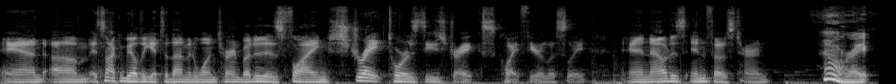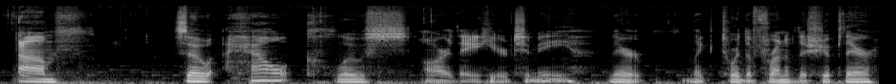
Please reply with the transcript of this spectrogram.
And um, it's not going to be able to get to them in one turn, but it is flying straight towards these drakes quite fearlessly. And now it is Info's turn. All right. Um. So how close are they here to me? They're like toward the front of the ship there.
